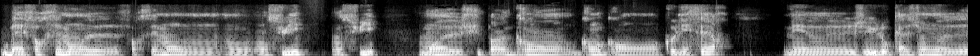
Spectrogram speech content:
Ben forcément, forcément, on, on, suit, on suit. Moi, je suis pas un grand, grand, grand connaisseur. Mais euh, j'ai eu l'occasion, euh,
